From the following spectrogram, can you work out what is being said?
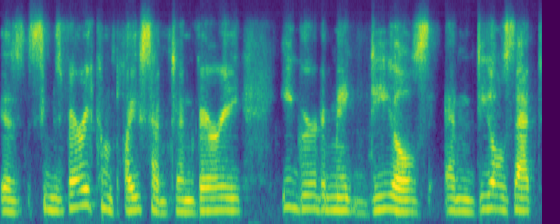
is seems very complacent and very eager to make deals and deals that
